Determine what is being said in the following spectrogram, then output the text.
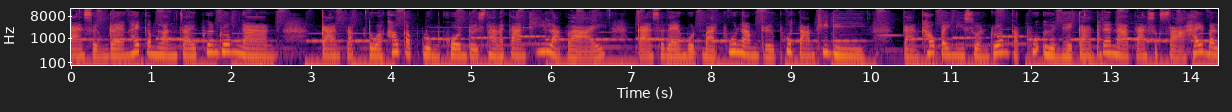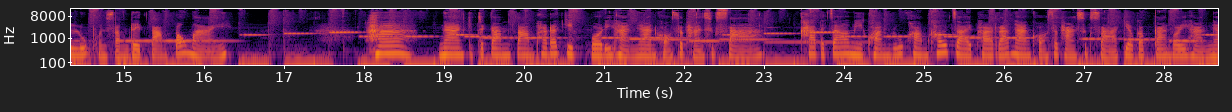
การเสริมแรงให้กำลังใจเพื่อนร่วมงาน การปรับตัวเข้ากับกลุ่มคนหรือสถานการณ์ที่หลากหลาย การแสดงบทบาทผู้นำหรือผู้ตามที่ดีการเข้าไปมีส่วนร่วมกับผู้อื่นในการพัฒนาการศึกษาให้บรรลุผลสำเร็จตามเป้าหมาย 5. งานกิจกรรมตามภารกิจบริหารงานของสถานศึกษา ข้าพเจ้ามีความรู้ความเข้าใจภาระงานของสถานศึกษาเกี่ยวกับการบริหารง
